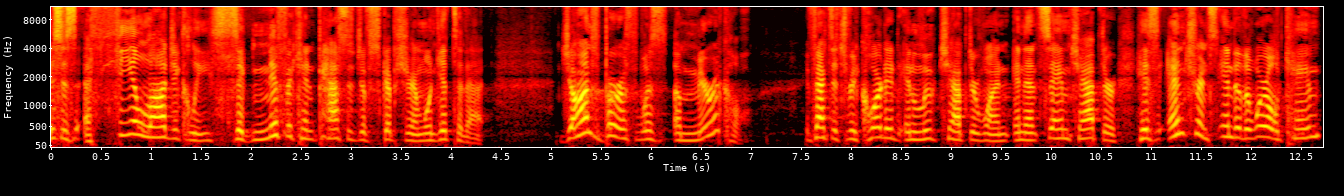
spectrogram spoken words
This is a theologically significant passage of Scripture, and we'll get to that. John's birth was a miracle. In fact, it's recorded in Luke chapter 1. In that same chapter, his entrance into the world came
